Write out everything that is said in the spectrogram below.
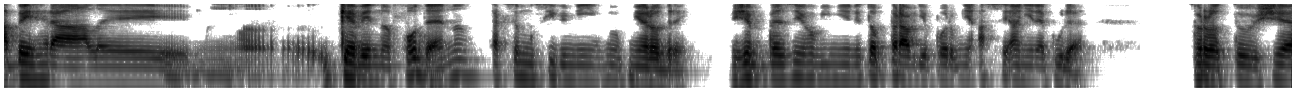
aby hráli mm, Kevin Foden, tak se musí vyměnit nutně Rodry. Že bez jeho výměny to pravděpodobně asi ani nepůjde. Protože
